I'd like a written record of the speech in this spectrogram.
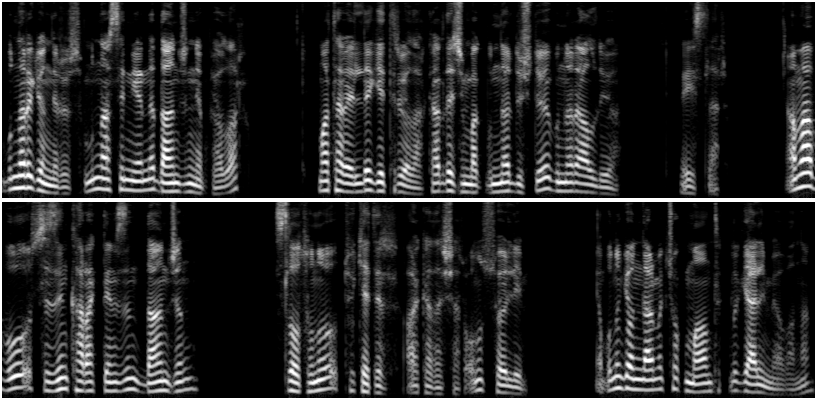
Bunları gönderiyorsun. Bunlar senin yerine dungeon yapıyorlar. Materyali de getiriyorlar. Kardeşim bak bunlar düştü, bunları al diyor reisler. Ama bu sizin karakterinizin dungeon slotunu tüketir arkadaşlar. Onu söyleyeyim. Ya bunu göndermek çok mantıklı gelmiyor bana.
